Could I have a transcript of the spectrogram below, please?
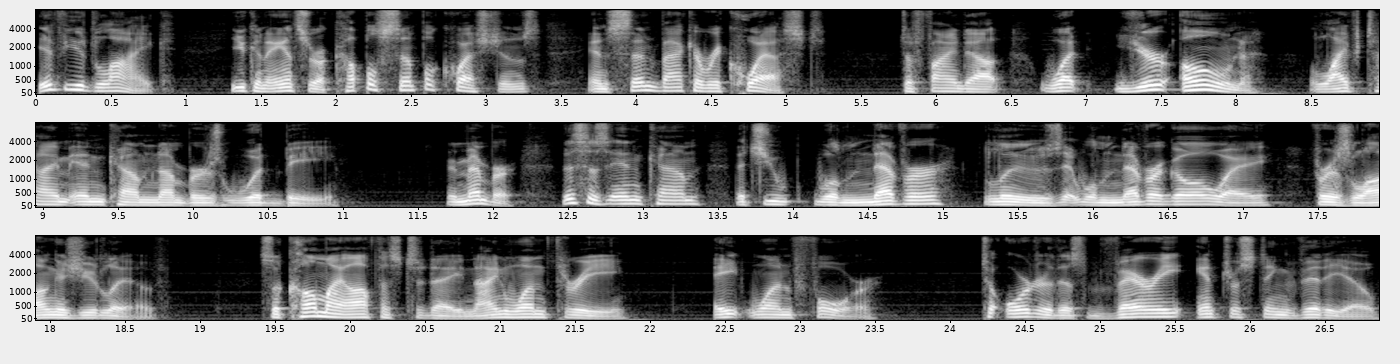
if you'd like, you can answer a couple simple questions and send back a request to find out what your own lifetime income numbers would be. Remember, this is income that you will never lose, it will never go away for as long as you live. So call my office today, 913 814, to order this very interesting video.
